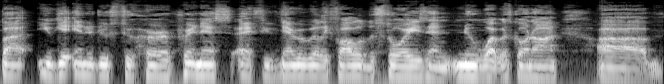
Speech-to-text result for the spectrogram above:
but you get introduced to her apprentice. If you've never really followed the stories and knew what was going on, um,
